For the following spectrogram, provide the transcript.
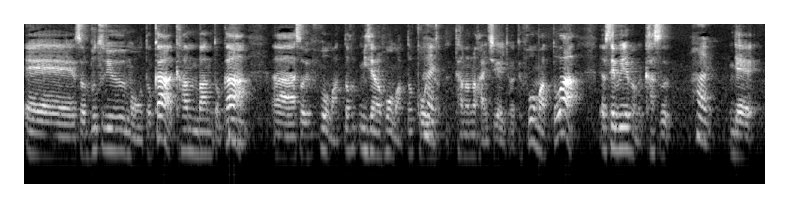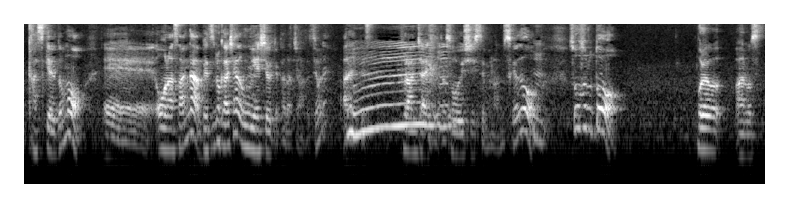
えーその物流網とか看板とか、あーそういうフォーマット店のフォーマットこういうはい。棚の配置がいいとかってフォーマットはセブンイレブンが貸すはいで貸すけれども、えーオーナーさんが別の会社が運営してるっていう形なんですよね。あれうですフランチャイズってそういうシステムなんですけど、うん。そうするとこれをあのす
